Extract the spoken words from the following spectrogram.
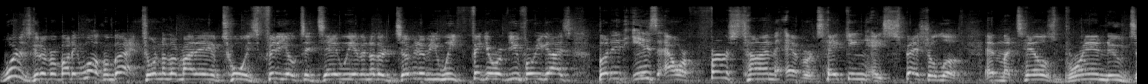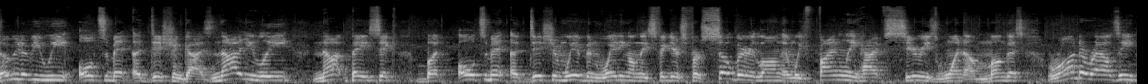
What is good everybody? Welcome back to another My Damn Toys video. Today we have another WWE figure review for you guys, but it is our first time ever taking a special look at Mattel's brand new WWE Ultimate Edition, guys. Not Elite, not Basic, but Ultimate Edition. We have been waiting on these figures for so very long, and we finally have Series 1 among us. Ronda Rousey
